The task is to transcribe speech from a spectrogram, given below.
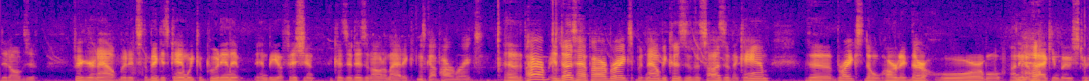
did all the figuring out, but it's the biggest cam we could put in it and be efficient because it is an automatic. It's got power brakes. Uh, the power, it does have power brakes, but now because of the size of the cam, the brakes don't hardly, they're horrible. I need a vacuum booster.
